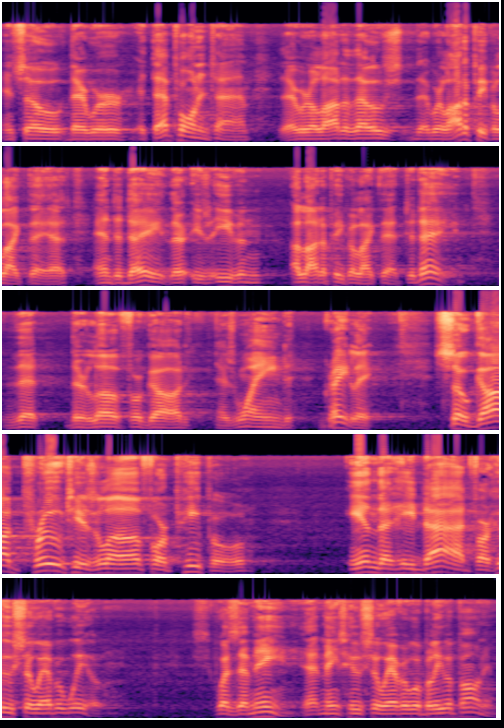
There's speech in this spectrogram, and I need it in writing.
And so there were, at that point in time, there were a lot of those, there were a lot of people like that. And today, there is even a lot of people like that today, that their love for God has waned greatly. So God proved his love for people in that he died for whosoever will. What does that mean? That means whosoever will believe upon him,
